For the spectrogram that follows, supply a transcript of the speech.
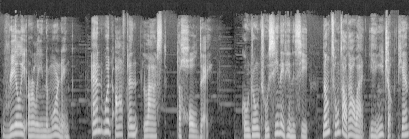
really early in the morning and would often last the whole day. 宫中除夕那天的戏能从早到晚演一整天。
